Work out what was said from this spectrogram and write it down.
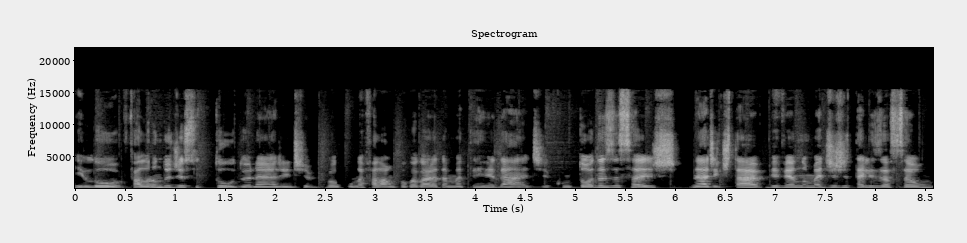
E Lu, falando disso tudo, né? A gente voltando a falar um pouco agora da maternidade, com todas essas, né? A gente está vivendo uma digitalização,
